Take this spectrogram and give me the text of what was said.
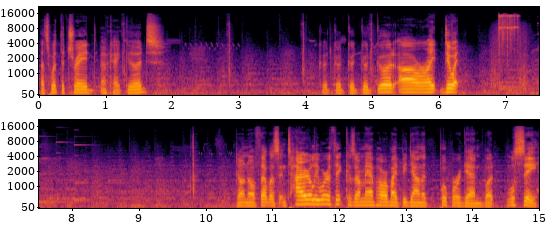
That's with the trade. Okay, good. Good, good, good, good, good. Good. Alright, do it. Don't know if that was entirely worth it, because our manpower might be down the pooper again, but we'll see.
